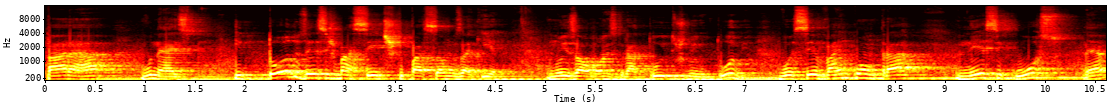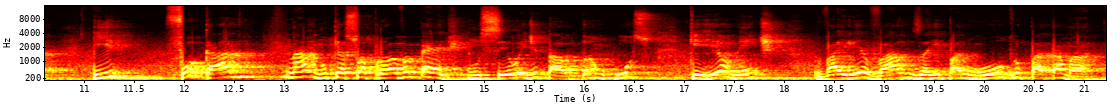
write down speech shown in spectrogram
para a Unesp. E todos esses macetes que passamos aqui nos aulões gratuitos no YouTube, você vai encontrar nesse curso, né? E focado na, no que a sua prova pede, no seu edital. Então é um curso que realmente vai levá-los aí para um outro patamar.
